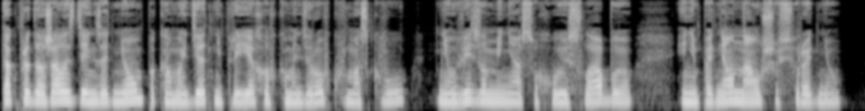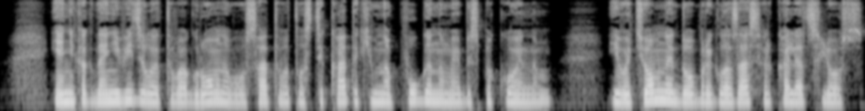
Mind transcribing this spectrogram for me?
Так продолжалось день за днем, пока мой дед не приехал в командировку в Москву, не увидел меня сухую и слабую и не поднял на уши всю родню. Я никогда не видела этого огромного усатого толстяка таким напуганным и обеспокоенным. Его темные добрые глаза сверкали от слез,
